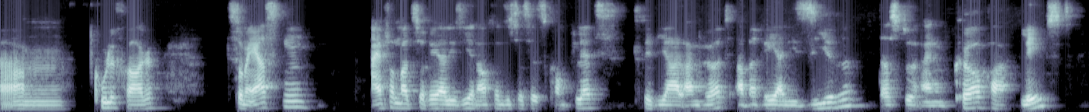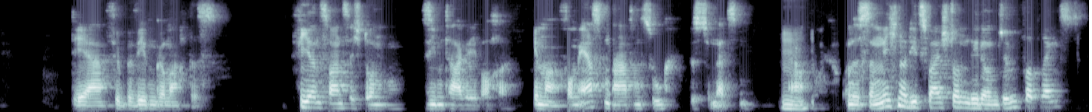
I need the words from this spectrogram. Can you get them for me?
Ähm, coole Frage. Zum ersten, einfach mal zu realisieren, auch wenn sich das jetzt komplett trivial anhört, aber realisiere, dass du in einem Körper lebst, der für Bewegung gemacht ist. 24 Stunden, sieben Tage die Woche. Immer. Vom ersten Atemzug bis zum letzten. Mhm. Ja. Und es sind nicht nur die zwei Stunden, die du im Gym verbringst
